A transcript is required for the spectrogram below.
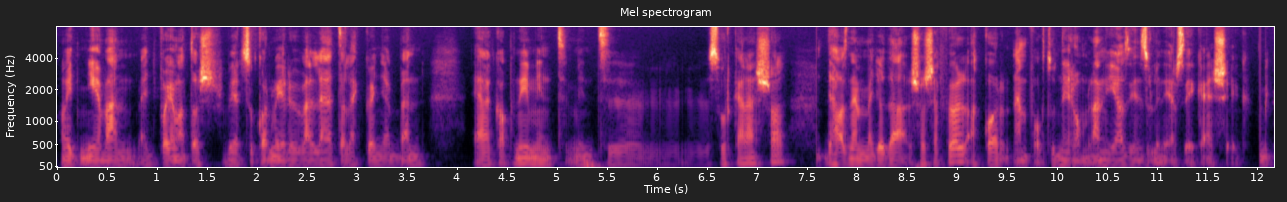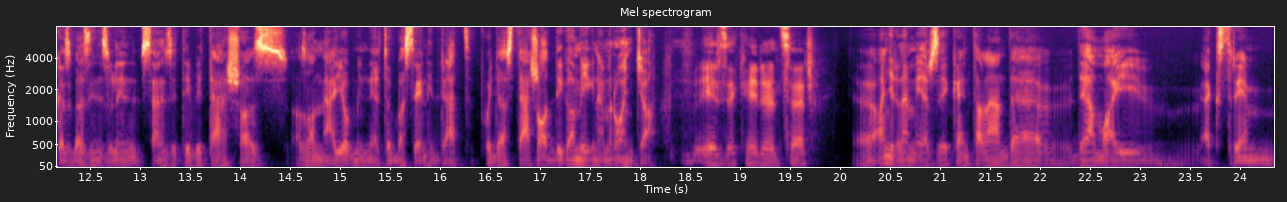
amit nyilván egy folyamatos vércukormérővel lehet a legkönnyebben elkapni, mint, mint szurkálással, de ha az nem megy oda sose föl, akkor nem fog tudni romlani az inzulin érzékenység. Miközben az inzulin szenzitivitás az, az annál jobb, minél több a szénhidrát fogyasztás, addig, amíg nem rontja. Érzékeny rendszer. Annyira nem érzékeny talán, de, de a mai extrém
